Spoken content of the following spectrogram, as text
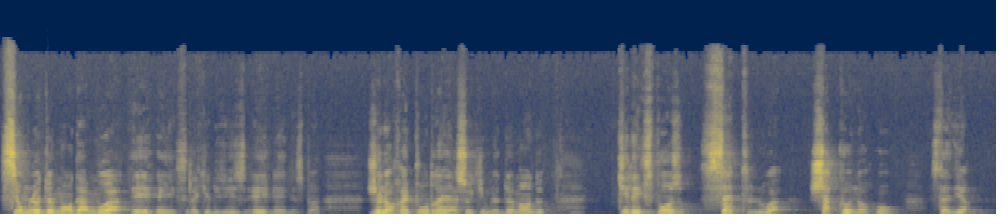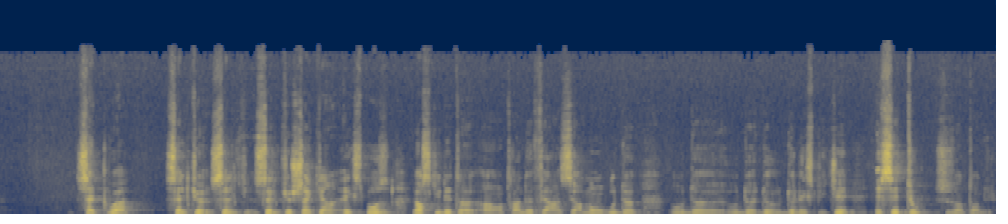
Si on me le demande à moi, eh, eh, c'est là qu'il utilise eh, eh, n'est-ce pas? Je leur répondrai à ceux qui me le demandent qu'il expose sept lois, shakonoho, c'est-à-dire sept lois celle que, celle, que chacun expose lorsqu'il est euh, en train de faire un sermon ou de, ou de, ou de, de, l'expliquer, et c'est tout, sous-entendu.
